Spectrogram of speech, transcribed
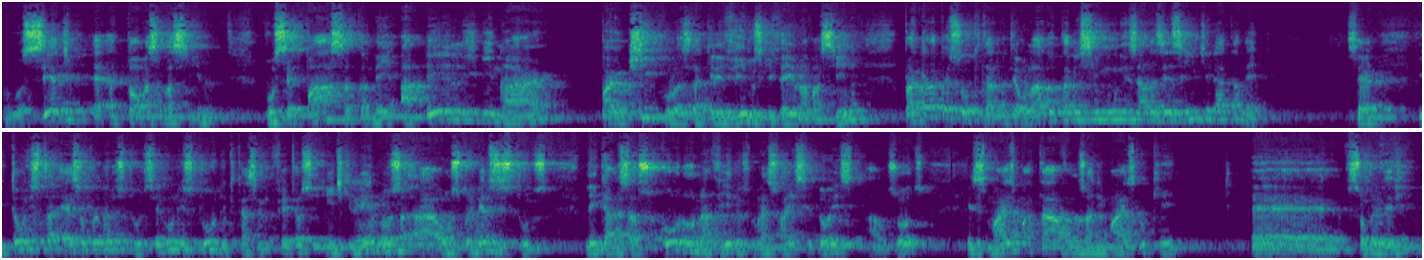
você é, é, toma essa vacina, você passa também a eliminar partículas daquele vírus que veio na vacina, para aquela pessoa que está do teu lado também se imunizar, às vezes, indiretamente. Certo? Então, isso tá, esse é o primeiro estudo. O segundo estudo que está sendo feito é o seguinte, que nem os, ah, os primeiros estudos ligados aos coronavírus, não é só esse dois, aos outros, eles mais matavam os animais do que é, sobreviviam.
